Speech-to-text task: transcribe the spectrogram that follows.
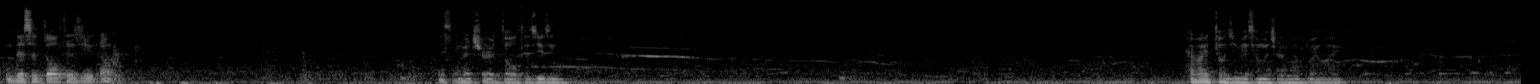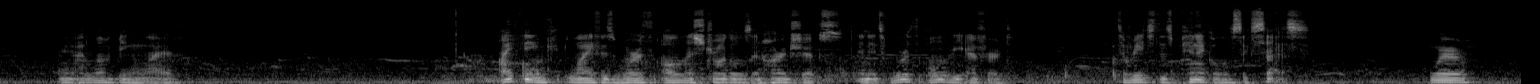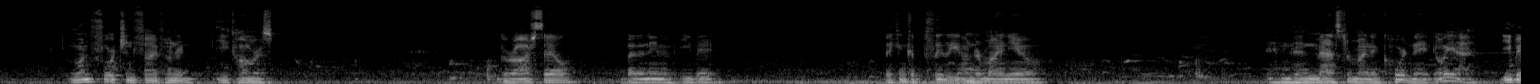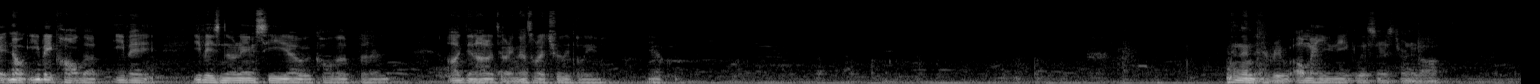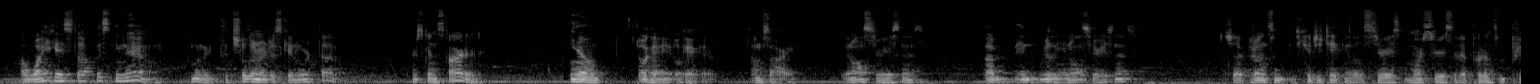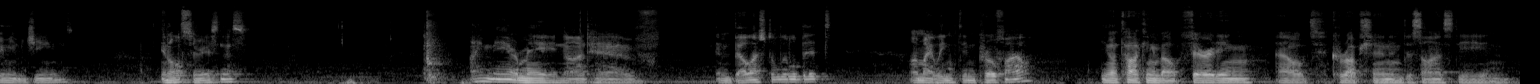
This adult is you. Oh, this immature adult is using Have I told you guys how much I love my life? I mean, I love being alive. I think life is worth all the struggles and hardships, and it's worth all of the effort to reach this pinnacle of success where one Fortune 500 e commerce garage sale by the name of eBay, they can completely undermine you and then mastermind and coordinate. Oh yeah, eBay. No, eBay called up eBay. eBay's no-name CEO called up uh, Ogden Auto Towing. That's what I truly believe. Yep. And then every all my unique listeners turn it off. Oh, why you guys stop listening now? Come on, the children are just getting worked up. We're just getting started. You know. Okay, okay, okay. I'm sorry. In all seriousness, um, in, really, in all seriousness, should I put on some? Could you take me a little serious, more serious if I put on some premium jeans? In all seriousness, I may or may not have embellished a little bit on my LinkedIn profile. You know, talking about ferreting out corruption and dishonesty and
